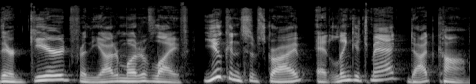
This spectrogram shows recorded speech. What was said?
They're geared for the automotive life. You can subscribe at linkagemag.com.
